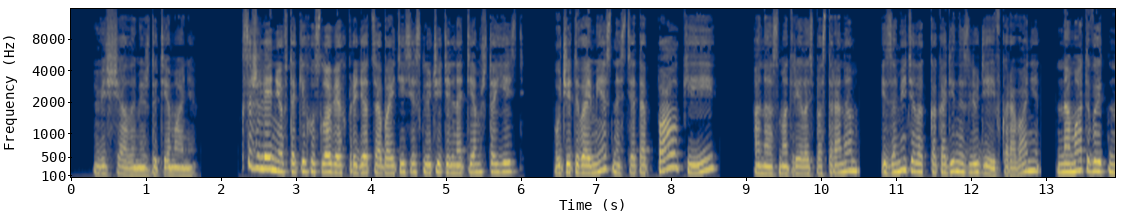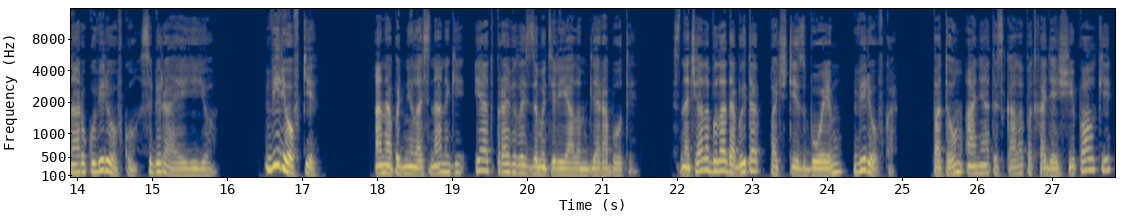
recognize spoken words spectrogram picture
— вещала между тем Аня. «К сожалению, в таких условиях придется обойтись исключительно тем, что есть. Учитывая местность, это палки и...» Она осмотрелась по сторонам и заметила, как один из людей в караване наматывает на руку веревку, собирая ее. «Веревки!» Она поднялась на ноги и отправилась за материалом для работы. Сначала была добыта почти с боем веревка. Потом Аня отыскала подходящие палки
